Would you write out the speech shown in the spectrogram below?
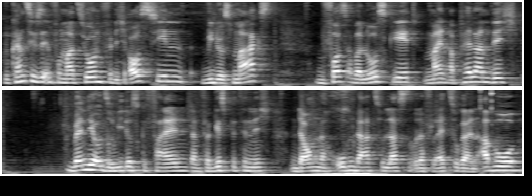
du kannst diese Informationen für dich rausziehen, wie du es magst. Bevor es aber losgeht, mein Appell an dich, wenn dir unsere Videos gefallen, dann vergiss bitte nicht, einen Daumen nach oben dazulassen oder vielleicht sogar ein Abo.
